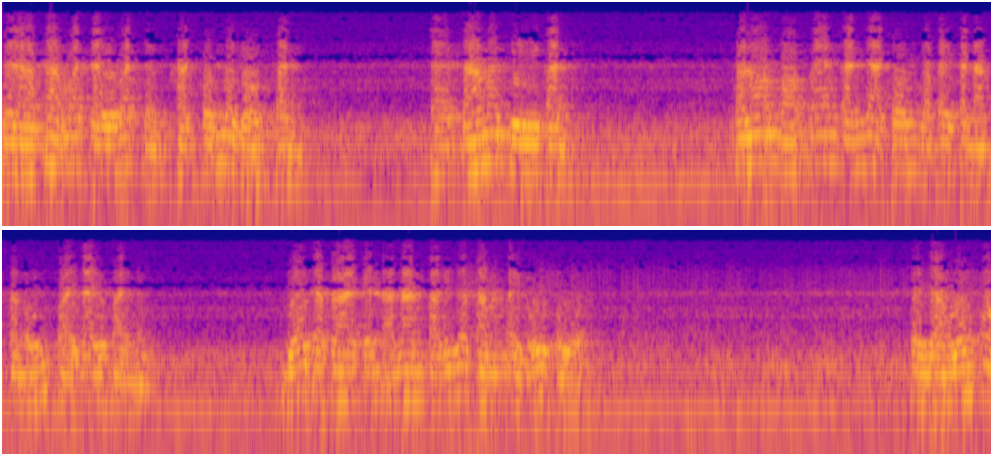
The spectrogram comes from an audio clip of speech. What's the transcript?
เวลาพระวัดใจวัดหนึ่งขาดผลประโยชน์กัน แต่สามัคคีกันทะเลาะเบาแวงกันญาติโยมอย่าไปสนับสนุนฝ่ายใดฝ่ายหนึ่ง เดี๋ยวจะกลายเป็นอนันตริยกรรมไม่รู้ตัวเป็นอย่างหลวงพ่อ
